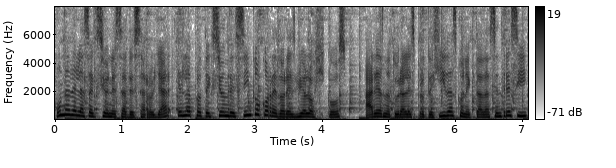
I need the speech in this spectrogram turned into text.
Una de las acciones a desarrollar es la protección de cinco corredores biológicos, áreas naturales protegidas conectadas entre sí,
